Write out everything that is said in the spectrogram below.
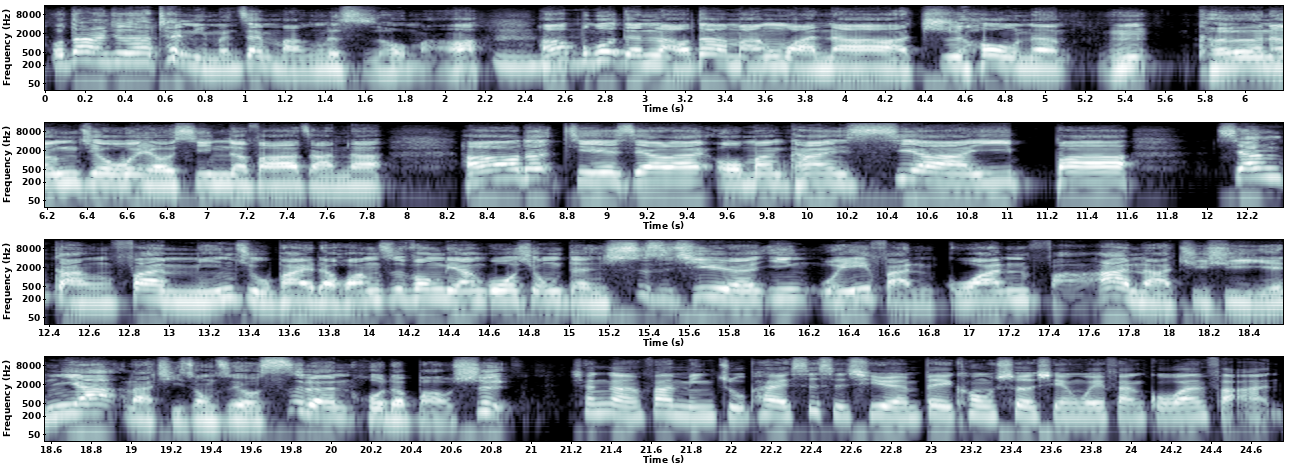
我当然就是要趁你们在忙的时候嘛啊。嗯好，不过等老大忙完了之后呢，嗯。可能就会有新的发展了。好的，接下来我们看下一趴。香港泛民主派的黄之锋、梁国雄等四十七人因违反国安法案啊，继续严押。那其中只有四人获得保释。香港泛民主派四十七人被控涉嫌违反国安法案，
